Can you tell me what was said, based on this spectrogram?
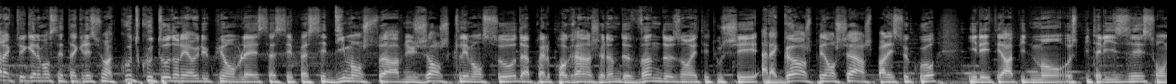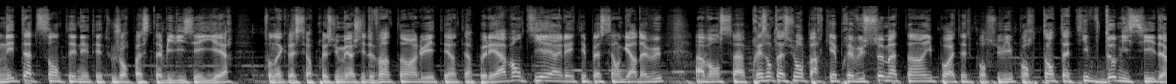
l'actu également, cette agression à coups de couteau dans les rues du Puy-en-Velay. Ça s'est passé dimanche soir, avenue Georges Clémenceau. D'après le progrès, un jeune homme de 22 ans a été touché à la gorge, pris en charge par les secours. Il a été rapidement hospitalisé. Son état de santé n'était toujours pas stabilisé hier. Son agresseur présumé, âgé de 20 ans, a lui été interpellé avant-hier. Il a été placé en garde à vue avant sa présentation au parquet prévue ce matin. Il pourrait être poursuivi pour tentative d'homicide.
